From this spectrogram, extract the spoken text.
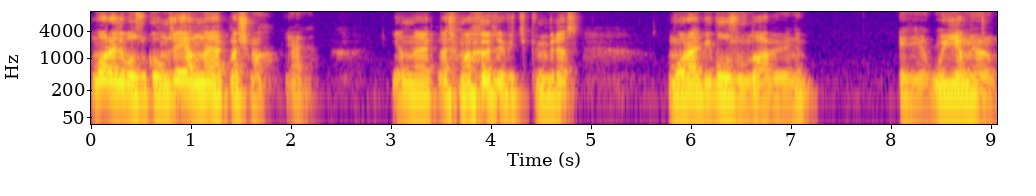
morali bozuk olunca yanına yaklaşma. Yani yanına yaklaşma öyle bir tipim biraz. Moral bir bozuldu abi benim. Ee, uyuyamıyorum.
